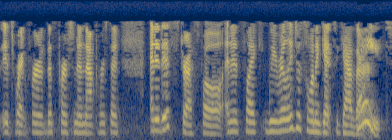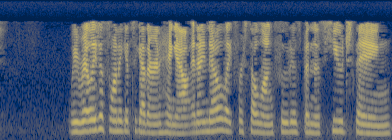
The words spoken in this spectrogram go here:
it's right for this person and that person, and it is stressful. And it's like we really just want to get together. Right. We really just want to get together and hang out. And I know, like for so long, food has been this huge thing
